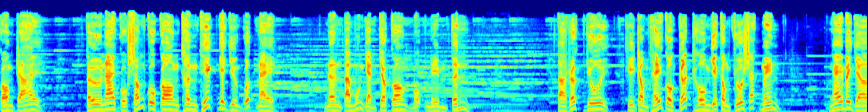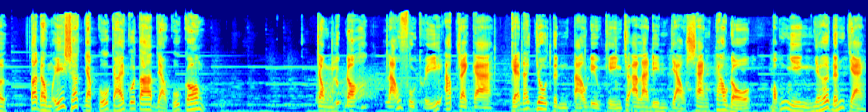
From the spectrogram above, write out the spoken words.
Con trai, từ nay cuộc sống của con thân thiết với vương quốc này, nên ta muốn dành cho con một niềm tin. Ta rất vui khi trông thấy con kết hôn với công chúa Jasmine. Ngay bây giờ, ta đồng ý sát nhập của cải của ta vào của con. Trong lúc đó, lão phù thủy Abraika, kẻ đã vô tình tạo điều kiện cho Aladdin giàu sang cao độ, bỗng nhiên nhớ đến chàng.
